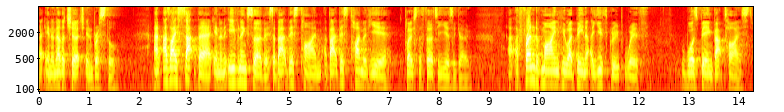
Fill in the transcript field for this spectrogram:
uh, in another church in Bristol. And as I sat there in an evening service about this time, about this time of year, close to 30 years ago, uh, a friend of mine who I'd been at a youth group with was being baptized.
